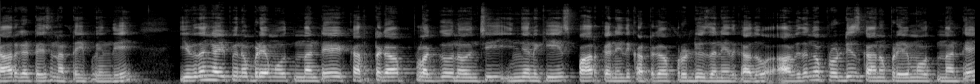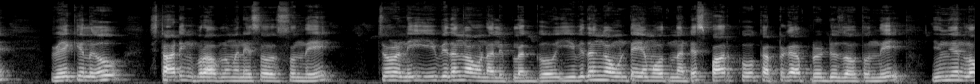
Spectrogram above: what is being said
గారు కట్టేసినట్టు అయిపోయింది. ఈ విధంగా అయిపోయినప్పుడు ఏమవుతుందంటే కరెక్ట్గా ప్లగ్ నుంచి ఇంజన్కి స్పార్క్ అనేది కరెక్ట్గా ప్రొడ్యూస్ అనేది కాదు. ఆ విధంగా ప్రొడ్యూస్ కానప్పుడు ఏమవుతుందంటే వెహికల్ స్టార్టింగ్ ప్రాబ్లం అనేసి వస్తుంది. చూడండి ఈ విధంగా ఉండాలి ప్లగ్. ఈ విధంగా ఉంటే ఏమవుతుందంటే స్పార్క్ కరెక్ట్గా ప్రొడ్యూస్ అవుతుంది. ఇంజన్లో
